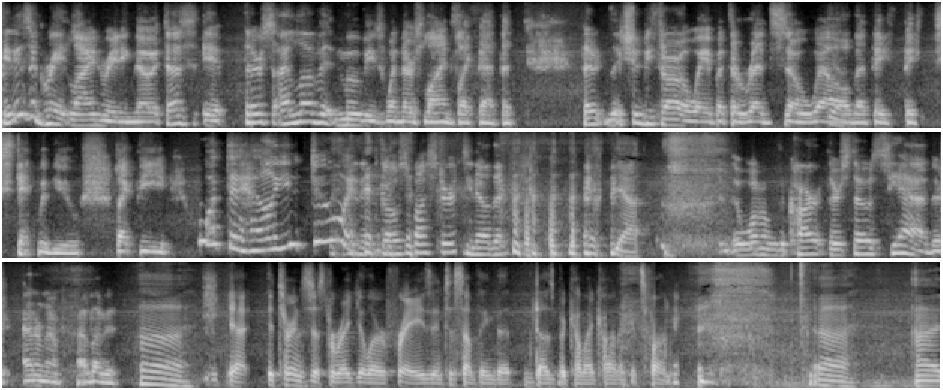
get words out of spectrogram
It is a great line reading, though. It does. It there's. I love it in movies when there's lines like that that that, that should be throwaway, but they're read so well Yeah. that they they stick with you. Like the "What the hell are you doing?" in Ghostbusters. You know the yeah. the woman with the cart. There's those. Yeah. they're- I don't know. I love it. Uh, Yeah, it turns just a regular phrase into something that does become iconic. It's fun. uh, uh,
